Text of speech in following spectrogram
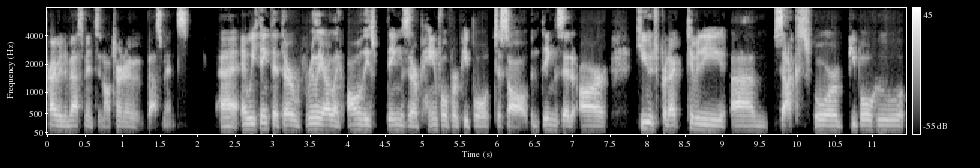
private investments and alternative investments. Uh, and we think that there really are like all these things that are painful for people to solve and things that are huge productivity um, sucks for people who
